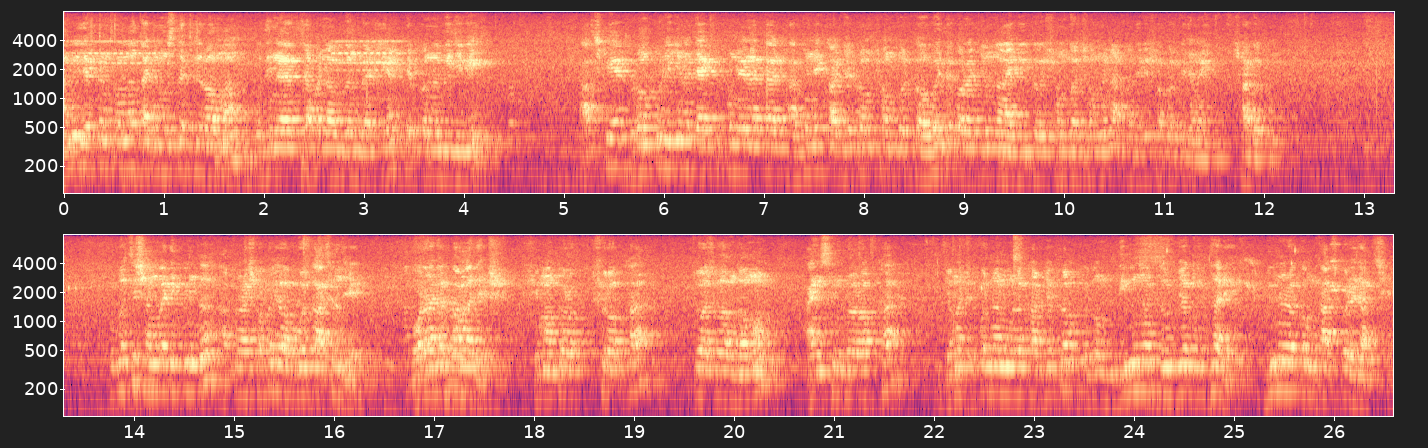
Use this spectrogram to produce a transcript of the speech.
আমি lieutenant colonel Kazi Mustafizur Rahman, অধিনায়ক Chapanganj battalion, তেপ্পান্ন বিজিবি। আজকে রংপুর রিজনের দায়িত্বপূর্ণ এলাকার আধুনিক কার্যক্রম সম্পর্কে অবহিত করার জন্য আয়োজিত সংবাদ সম্মেলনে আপনাদের সকলকে জানাই স্বাগত। উপস্থিত সাংবাদিকবৃন্দ, আপনারা সকলে অবগত আছেন যে বর্ডার বাংলাদেশ, সীমান্ত সুরক্ষা চোরাচালান দমন, আইন শৃঙ্খলা রক্ষা, জনকল্যাণমূলক কার্যক্রম এবং বিভিন্ন দুর্যোগ উদ্ধারে বিভিন্ন রকম কাজ করে যাচ্ছে।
